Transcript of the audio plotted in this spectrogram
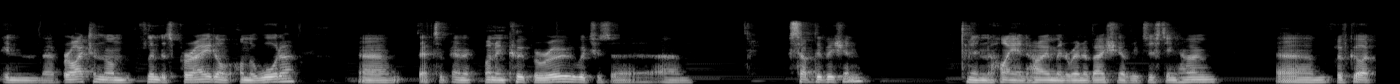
in uh, Brighton on Flinders Parade on, on the water. Um, that's a, one in Coorparoo, which is a um, subdivision and a high-end home and a renovation of the existing home. Um, we've got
